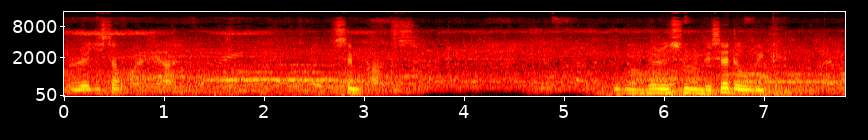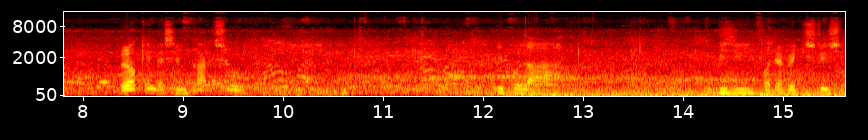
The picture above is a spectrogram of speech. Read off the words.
to register for their SIM cards. You know, very soon they said will be blocking the SIM card, so people are busy for the registration.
